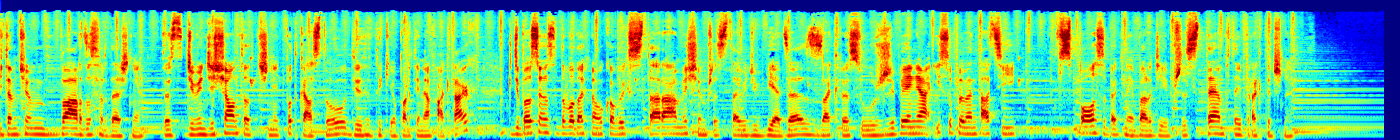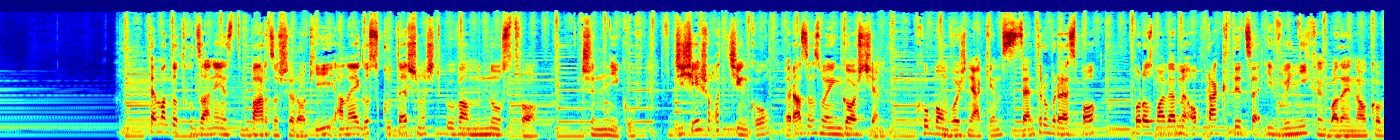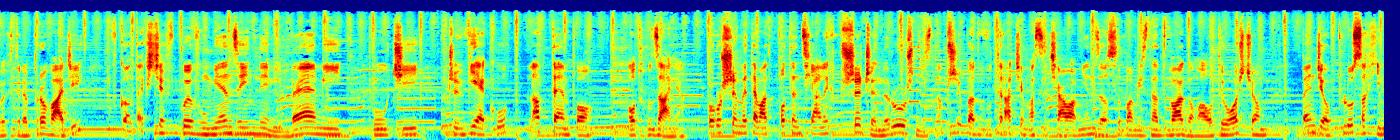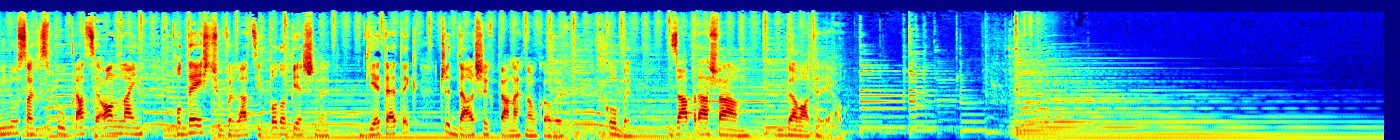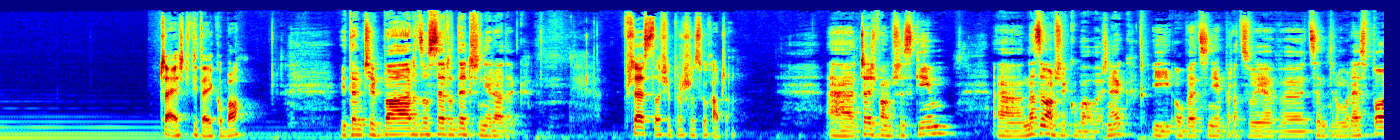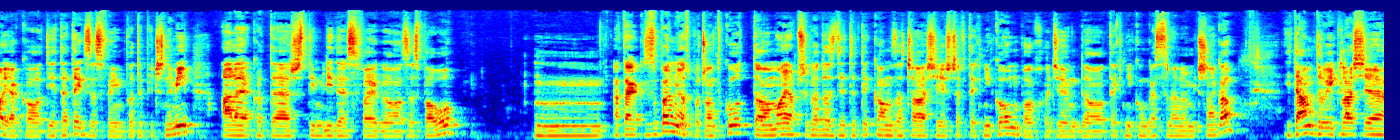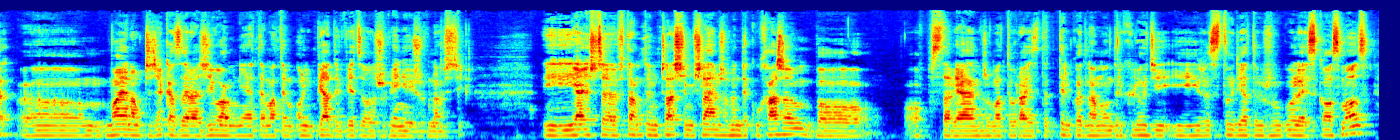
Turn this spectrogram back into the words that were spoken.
Witam Cię bardzo serdecznie. To jest 90. odcinek podcastu Dietetyki opartej na faktach, gdzie bazując na dowodach naukowych staramy się przedstawić wiedzę z zakresu żywienia i suplementacji w sposób jak najbardziej przystępny i praktyczny. Temat odchudzania jest bardzo szeroki, a na jego skuteczność wpływa mnóstwo czynników. W dzisiejszym odcinku razem z moim gościem, Kubą Woźniakiem z Centrum Respo, porozmawiamy o praktyce i wynikach badań naukowych, które prowadzi w kontekście wpływu m.in. BMI, płci czy wieku na tempo odchudzania. Poruszymy temat potencjalnych przyczyn różnic, np. w utracie masy ciała między osobami z nadwagą a otyłością. Będzie o plusach i minusach współpracy online, podejściu w relacji podopieczny, dietetyk czy dalszych planach naukowych. Kuby. Zapraszam do materiału. Cześć, witaj Kuba. Witam Cię bardzo serdecznie, Radek. Przedstaw się proszę słuchaczom. E, cześć Wam wszystkim. E, nazywam się Kuba Woźniak i obecnie pracuję w Centrum Respo jako dietetyk ze swoimi podopiecznymi, ale jako też team leader swojego zespołu. Mm, a tak zupełnie od początku, to moja przygoda z dietetyką zaczęła się jeszcze w technikum, bo chodziłem do technikum gastronomicznego i tam w drugiej klasie moja nauczycielka zaraziła mnie tematem olimpiady wiedzy o żywieniu i żywności. I ja jeszcze w tamtym czasie myślałem, że będę kucharzem, bo obstawiałem, że matura jest tylko dla mądrych ludzi i że studia to już w ogóle jest kosmos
